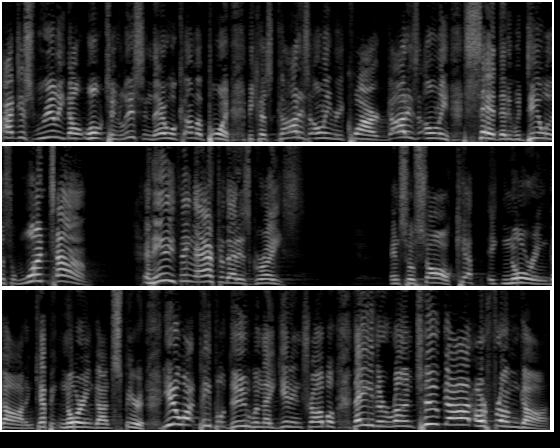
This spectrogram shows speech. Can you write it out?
I just really don't want to. Listen, there will come a point because God is only required, God has only said that He would deal with us one time. And anything after that is grace. And so Saul kept ignoring God and kept ignoring God's Spirit. You know what people do when they get in trouble? They either run to God or from God.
